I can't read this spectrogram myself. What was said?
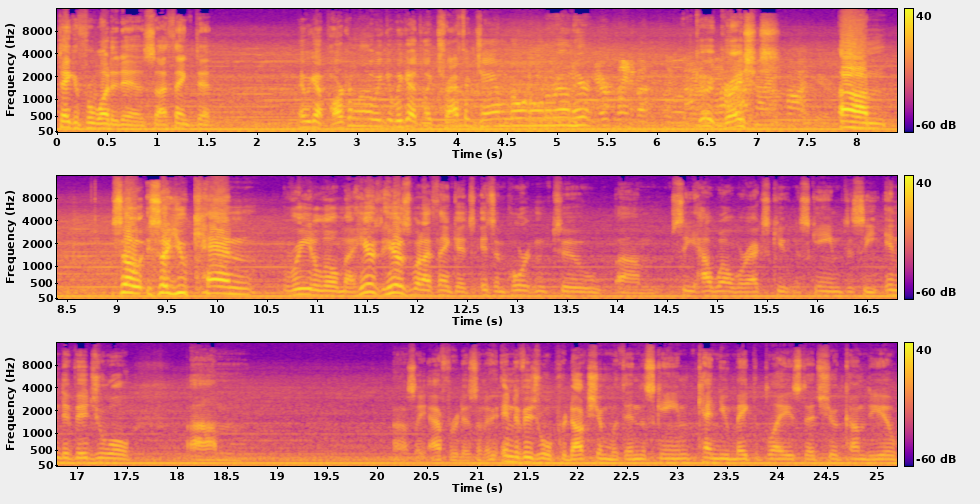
take it for what it is. I think that. Hey, we got parking lot. We got, we got like traffic jam going on around here. Good gracious. Um, so so you can read a little bit. Here's here's what I think it's it's important to um, see how well we're executing the scheme to see individual. Um, I'll say effort is an individual production within the scheme. Can you make the plays that should come to you?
